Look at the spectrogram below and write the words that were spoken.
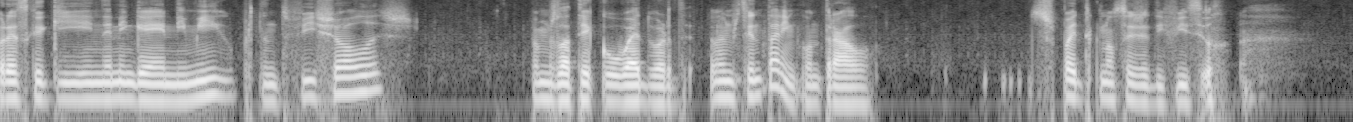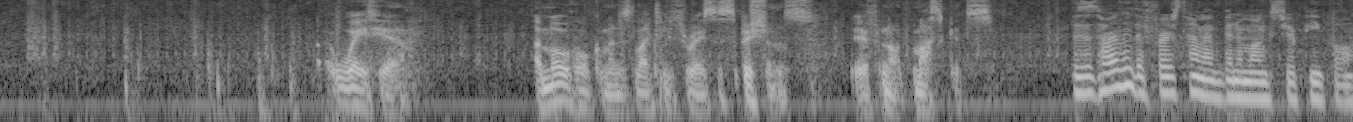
Parece que aqui ainda ninguém é inimigo, portanto ficholas. Vamos lá ter com o Edward. Vamos tentar encontrá-lo. Suspeito que não seja difícil. Wait here. A Mohawkman is likely to raise suspicions, if not muskets. This is hardly the first time I've been amongst your people.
